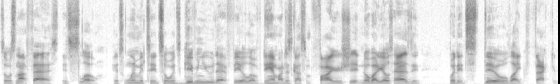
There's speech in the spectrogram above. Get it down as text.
So it's not fast, it's slow. It's limited. So it's giving you that feel of damn, I just got some fire shit. Nobody else has it, but it's still like factory.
